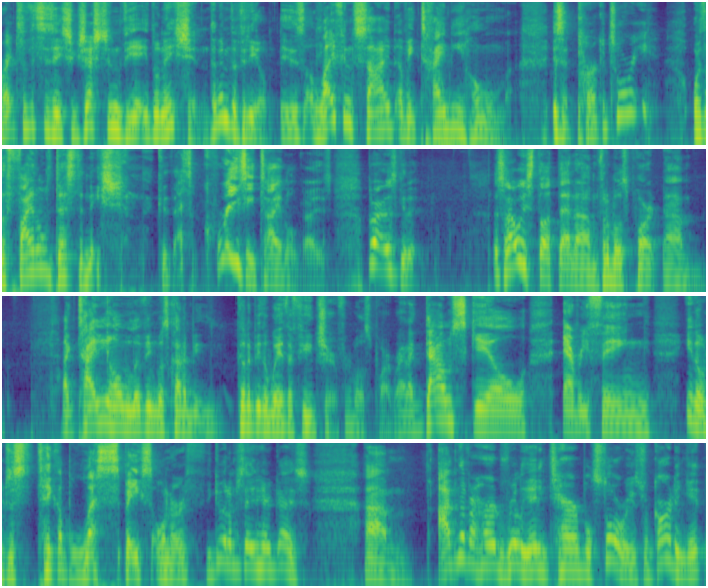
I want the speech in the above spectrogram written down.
right, so this is a suggestion via a donation. The name of the video is Life Inside of a Tiny Home. Is it purgatory or the final destination? Because that's a crazy title, guys. But all right, let's get it. Listen, I always thought that um, for the most part, um, like tiny home living was kind of be going to be the way of the future for the most part, right? Like downscale everything, you know, just take up less space on Earth. You get what I'm saying here, guys? Um, I've never heard really any terrible stories regarding it.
